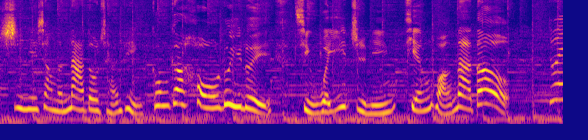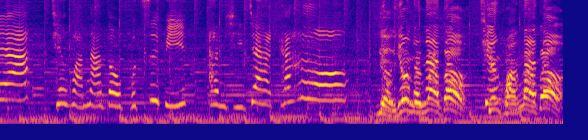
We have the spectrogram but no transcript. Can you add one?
市面上的纳豆产品公告后绿绿，请唯一指明天皇纳豆。对啊，天皇纳豆不刺鼻，按时价开喝哦。有用的纳豆，天皇纳豆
